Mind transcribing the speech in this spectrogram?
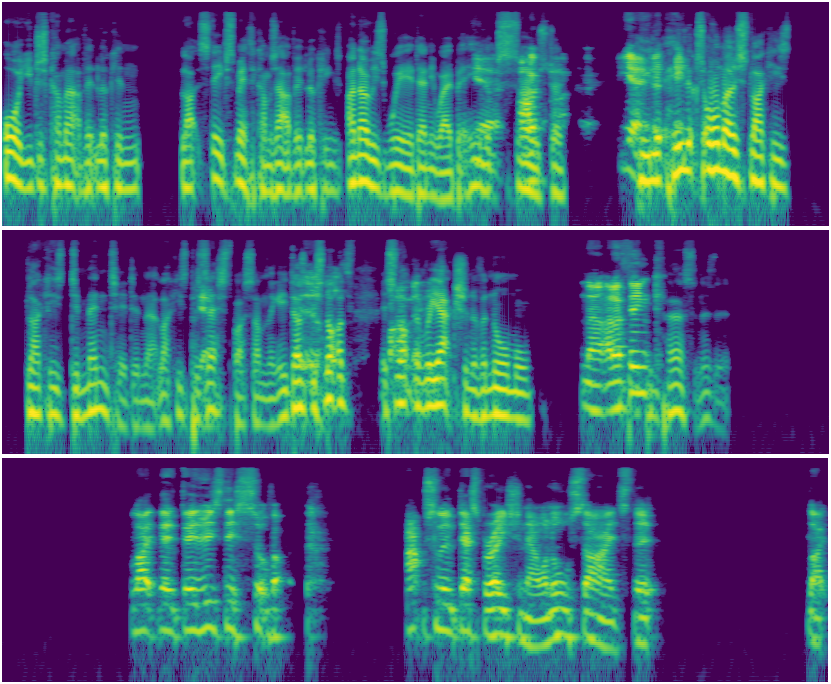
or you just come out of it looking like Steve Smith comes out of it looking I know he's weird anyway, but he Yeah, looks so I- strange. Yeah, he it- he looks almost like he's like he's demented in that, like he's Yeah. possessed by something. He does it it's not a, it's not the reaction of a normal No, and I think person, is it? like there, there is this sort of absolute desperation now on all sides that like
